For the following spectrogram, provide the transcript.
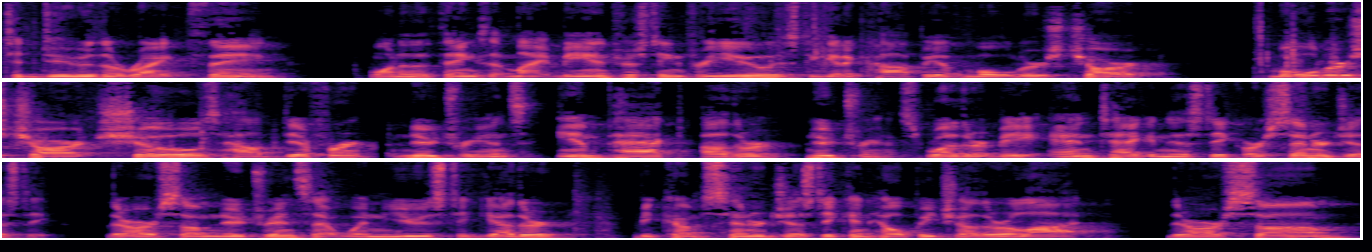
to do the right thing. One of the things that might be interesting for you is to get a copy of Mulder's chart. Mulder's chart shows how different nutrients impact other nutrients, whether it be antagonistic or synergistic. There are some nutrients that, when used together, become synergistic and help each other a lot. There are some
